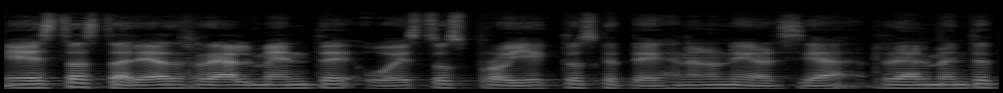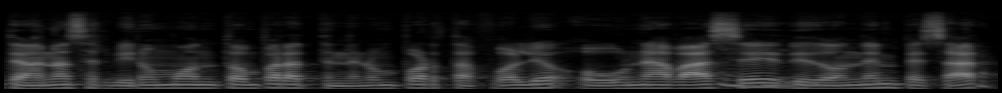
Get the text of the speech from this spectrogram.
Estas tareas realmente o estos proyectos que te dejan en la universidad realmente te van a servir un montón para tener un portafolio o una base de dónde empezar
